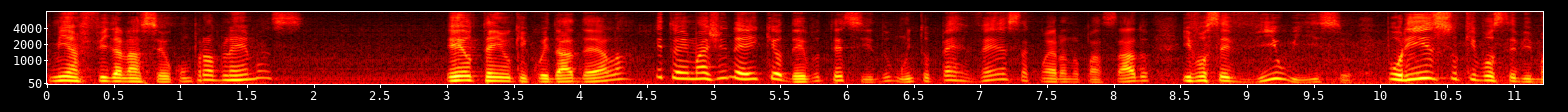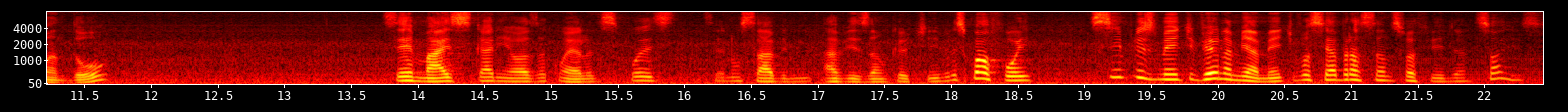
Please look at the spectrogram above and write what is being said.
Minha filha nasceu com problemas, eu tenho que cuidar dela, então eu imaginei que eu devo ter sido muito perversa com ela no passado, e você viu isso. Por isso que você me mandou ser mais carinhosa com ela. Eu disse, pois você não sabe a visão que eu tive. Eu disse, qual foi? Simplesmente veio na minha mente você abraçando sua filha. Só isso.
